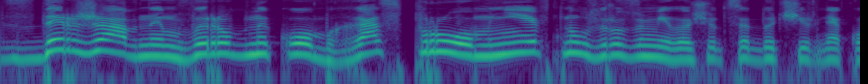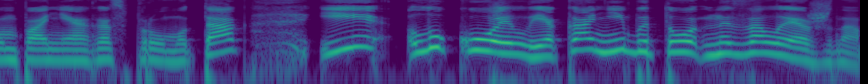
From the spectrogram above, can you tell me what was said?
з державним виробником Газпромнефть. Ну зрозуміло, що це дочірня компанія Газпрому, так і Лукойл, яка нібито незалежна.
